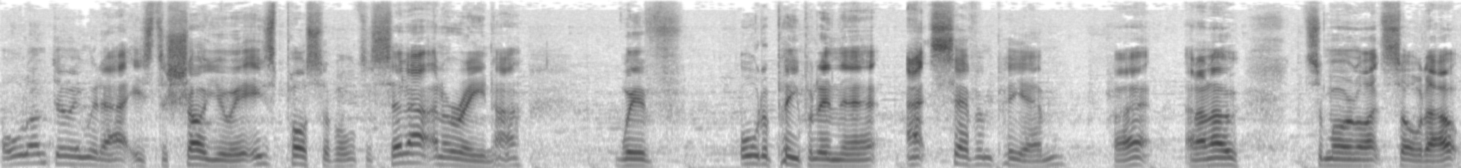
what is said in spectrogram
All I'm doing with that is to show you it is possible to sell out an arena with all the people in there at 7 p.m. Right? And I know tomorrow night's sold out.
